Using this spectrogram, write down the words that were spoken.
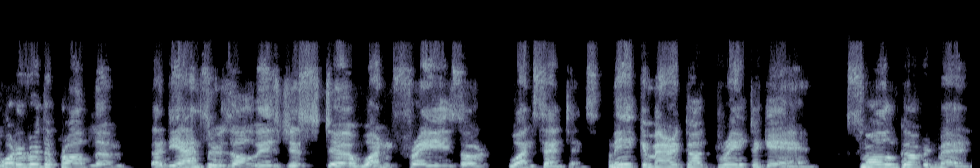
whatever the problem, the answer is always just one phrase or one sentence. Make America great again. Small government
